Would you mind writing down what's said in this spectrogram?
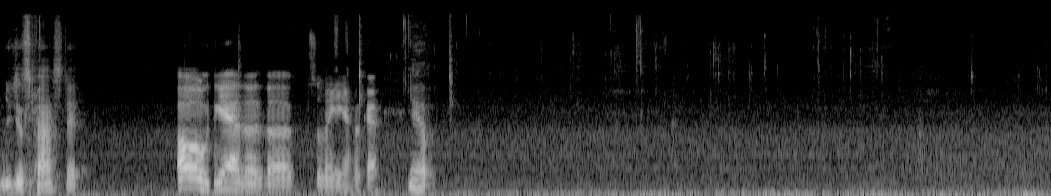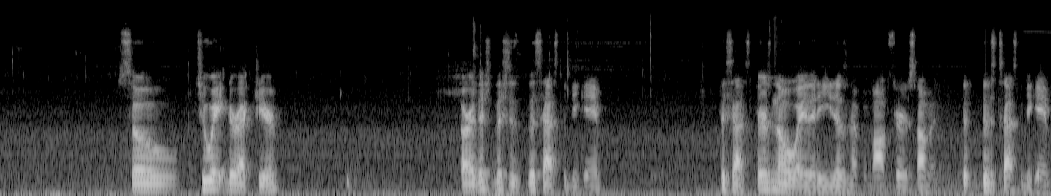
you just passed it. Oh yeah, the the Sylvania. Okay. Yep. So two eight direct here. All right, this this is this has to be game. This has there's no way that he doesn't have a monster to summon. This, this has to be game.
